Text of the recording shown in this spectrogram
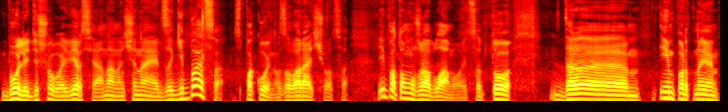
более дешевая версия, она начинает загибаться, спокойно заворачиваться, и потом уже обламывается. То да, импортные,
